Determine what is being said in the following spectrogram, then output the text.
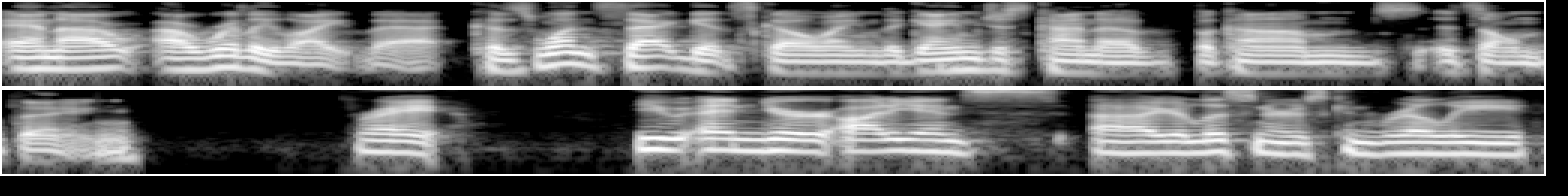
And I, I really like that because once that gets going, the game just kind of becomes its own thing. Right. You and your audience, uh, your listeners can really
